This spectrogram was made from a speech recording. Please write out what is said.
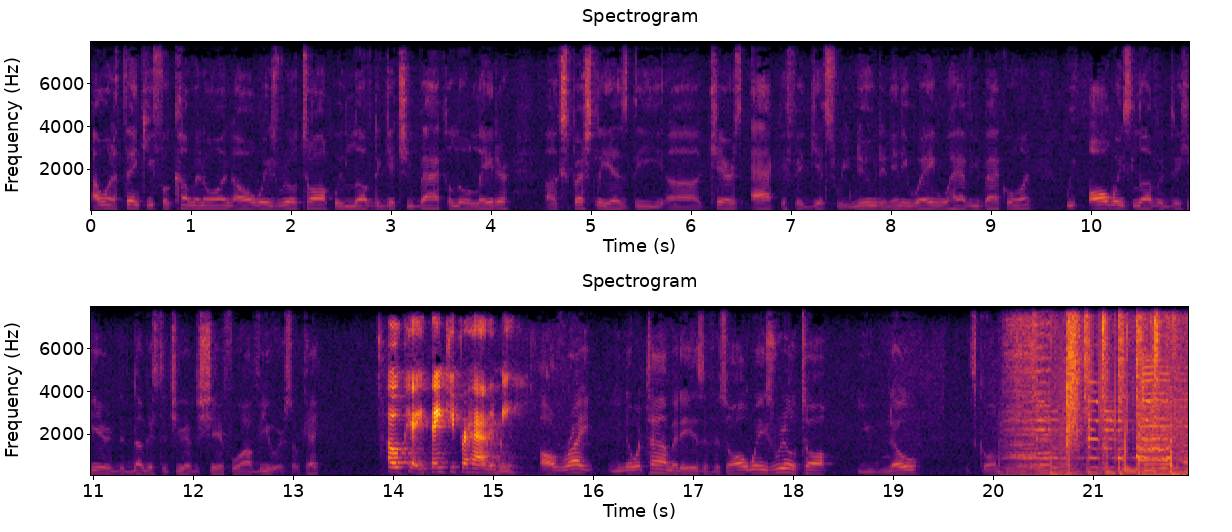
I want to thank you for coming on. Always real talk. We love to get you back a little later, uh, especially as the uh, CARES Act, if it gets renewed in any way, we'll have you back on. We always love to hear the nuggets that you have to share for our viewers, okay? Okay, thank you for having me. All right, you know what time it is. If it's always real talk, you know It's going to be.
